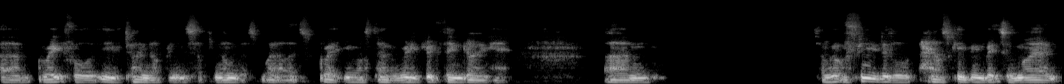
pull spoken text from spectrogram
um, grateful that you've turned up in such numbers. Wow, that's great. You must have a really good thing going here. Um, so I've got a few little housekeeping bits of my own.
